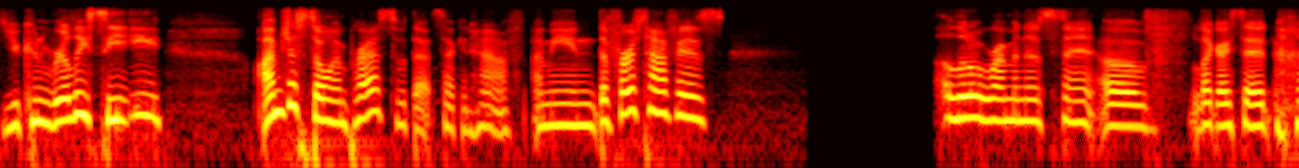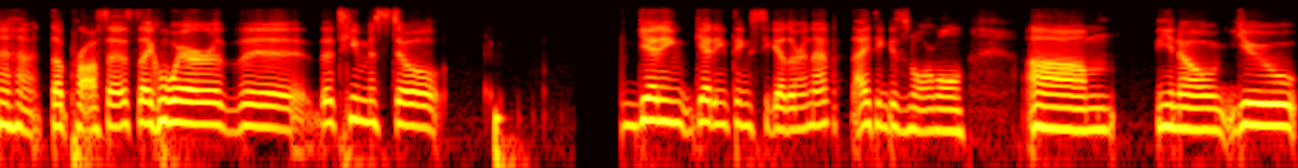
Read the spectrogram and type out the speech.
you can really see. I'm just so impressed with that second half. I mean, the first half is a little reminiscent of like i said the process like where the the team is still getting getting things together and that i think is normal um you know you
